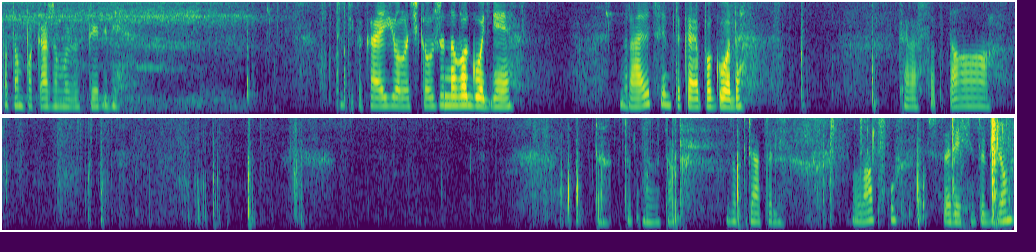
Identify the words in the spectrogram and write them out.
Потом покажем уже спереди. Смотрите, какая елочка уже новогодняя. Нравится им такая погода. Красота. Запрятали лавку. Сейчас орехи заберем.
